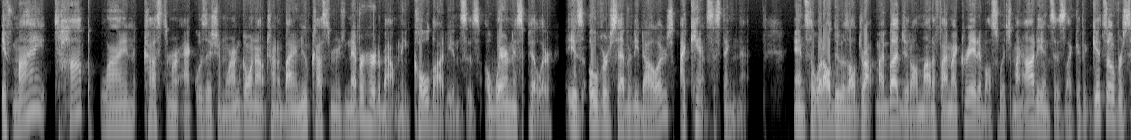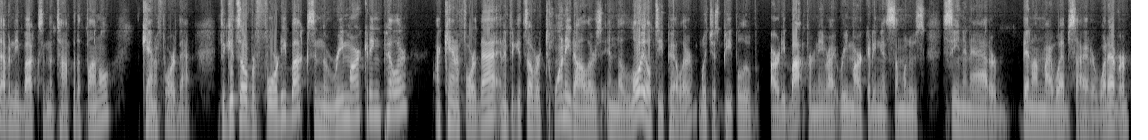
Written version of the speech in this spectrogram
If my top line customer acquisition, where I'm going out trying to buy a new customer who's never heard about me, cold audiences, awareness pillar is over $70, I can't sustain that. And so what I'll do is I'll drop my budget, I'll modify my creative, I'll switch my audiences. Like if it gets over 70 bucks in the top of the funnel, can't afford that. If it gets over 40 bucks in the remarketing pillar, I can't afford that. And if it gets over $20 in the loyalty pillar, which is people who've already bought from me, right? Remarketing is someone who's seen an ad or been on my website or whatever.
